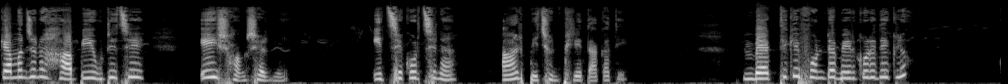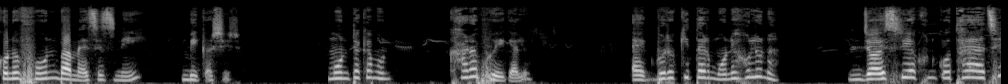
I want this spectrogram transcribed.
কেমন যেন হাঁপিয়ে উঠেছে এই সংসার নিয়ে। ইচ্ছে করছে না আর পেছন ফিরে তাকাতে। ব্যাগ থেকে ফোনটা বের করে দেখল, কোনো ফোন বা মেসেজ নেই বিকাশের। মনটা কেমন খারাপ হয়ে গেল। একবারও কি তার মনে হলো না, জয়শ্রী এখন কোথায় আছে?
